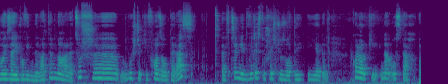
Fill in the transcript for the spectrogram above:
moim zdaniem powinny latem, no ale cóż, e, błyszczyki wchodzą teraz e, w cenie 26 zł i 1. Kolorki na ustach e,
